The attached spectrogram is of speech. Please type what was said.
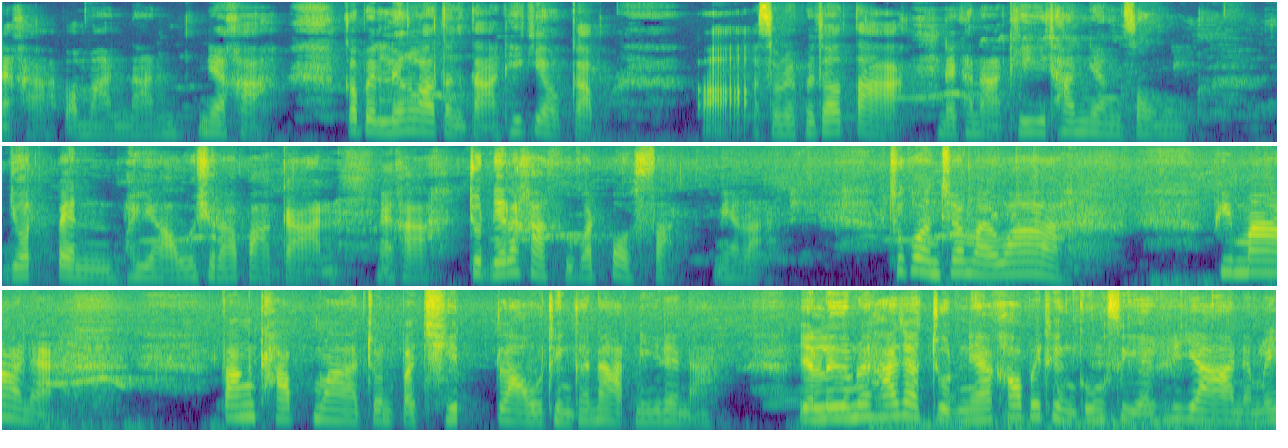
นะคะ ประมาณนั้นเนี่ยค่ะ ก็เป็นเรื่องราวต่างๆ ที่เกี่ยวกับสมเด็จพระเจ้าตากในขณะที่ท่านยังทรงยศเป็นพญาวชิรปาการนะคะ จุดนี้แหละค่ะคือวัดโปรดสัตว์เนี่ยแหละ ทุกคนเชื่อไหมว่าพี่ม่าเนี่ยตั้งทัพมาจนประชิดเราถึงขนาดนี้เลยนะ อย่าลืมนะคะจากจุดนี้เข้าไปถึงกรุงศรีอยุธยาเนี่ยไม่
